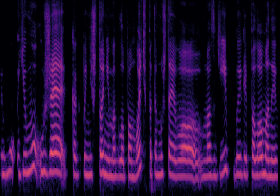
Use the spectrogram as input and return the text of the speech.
ему ему уже как бы ничто не могло помочь, потому что его мозги были поломаны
